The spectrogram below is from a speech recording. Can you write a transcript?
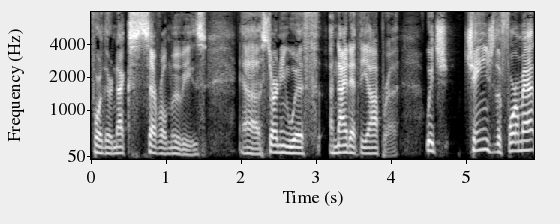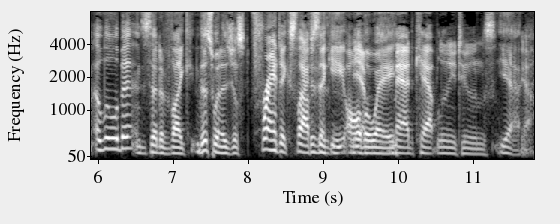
for their next several movies, uh, starting with A Night at the Opera, which changed the format a little bit instead of like this one is just frantic slapsticky all Yeah, the way Madcap, Looney Tunes. yeah. Yeah.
